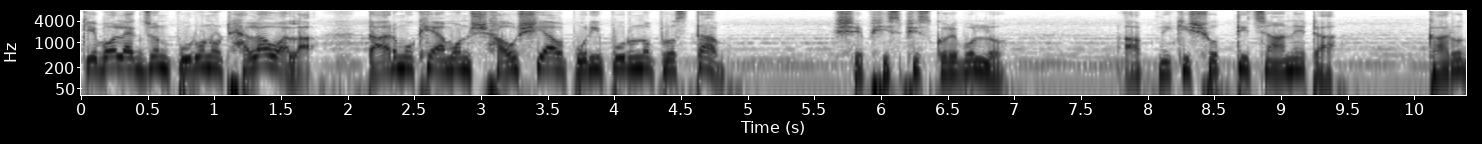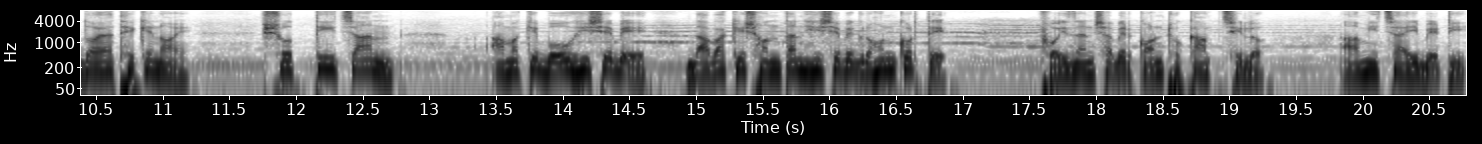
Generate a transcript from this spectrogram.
কেবল একজন পুরনো ঠেলাওয়ালা, তার মুখে এমন সাহসিয়া পরিপূর্ণ প্রস্তাব। সে ফিসফিস করে বলল, আপনি কি সত্যি চান এটা? কারও দয়া থেকে নয়। সত্যিই চান আমাকে বউ হিসেবে, দাবাকে সন্তান হিসেবে গ্রহণ করতে? ফৈজান সাহেবের কণ্ঠ কাঁপছিল। আমি চাই বেটি,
